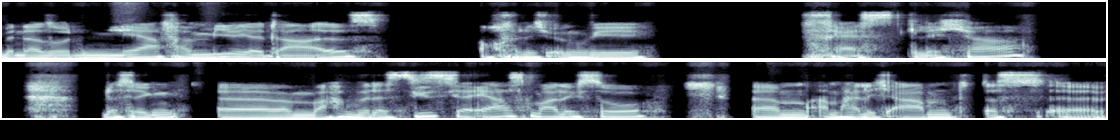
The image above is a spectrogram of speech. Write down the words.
wenn da so mehr Familie da ist, auch finde ich irgendwie festlicher. deswegen äh, machen wir das dieses Jahr erstmalig so ähm, am Heiligabend, dass äh,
